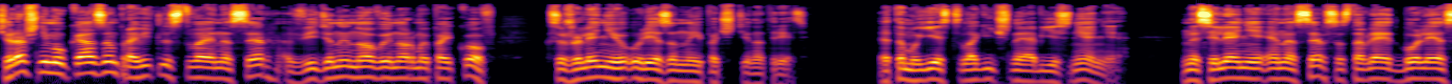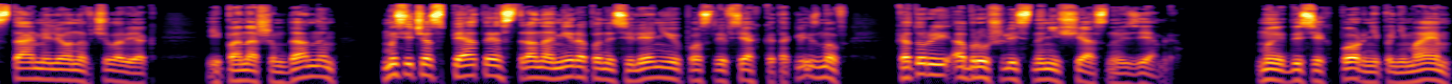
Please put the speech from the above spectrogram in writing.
Вчерашним указом правительства НСР введены новые нормы пайков, к сожалению, урезанные почти на треть. Этому есть логичное объяснение — Население НСР составляет более 100 миллионов человек, и по нашим данным, мы сейчас пятая страна мира по населению после всех катаклизмов, которые обрушились на несчастную Землю. Мы до сих пор не понимаем,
